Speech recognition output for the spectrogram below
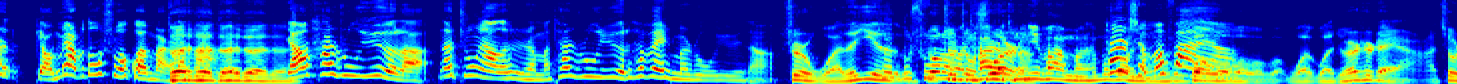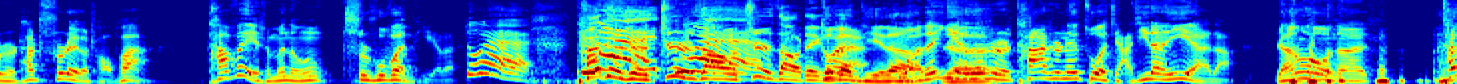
是表面不都说关门了对吗？对对对对。然后他入狱了，那重要的是什么？他入狱了，他为什么入狱呢？是我的意思，这不说了这吗？他是正说着呢。通缉犯吗？他他是什么饭呀？不不不不不，我我觉得是这样啊，就是他吃这个炒饭，他为什么能吃出问题来？对，他就是制造制造这个问题的。我的意思是，他是那做假鸡蛋液的，然后呢，他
